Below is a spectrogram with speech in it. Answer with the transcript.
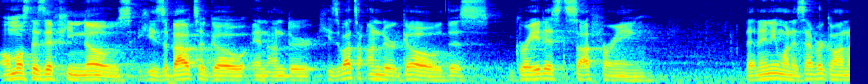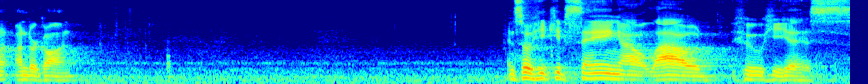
Almost as if he knows he's about to go and under, he's about to undergo this greatest suffering that anyone has ever gone undergone. And so he keeps saying out loud who he is.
